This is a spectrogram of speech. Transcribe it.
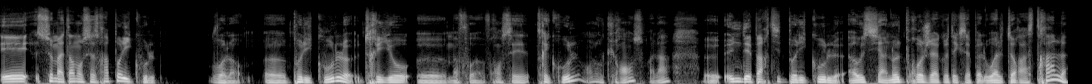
Et ce matin, donc, ce sera Polycool. Voilà, euh, Polycool, trio, euh, ma foi, français très cool, en l'occurrence, voilà. Euh, une des parties de Polycool a aussi un autre projet à côté qui s'appelle Walter Astral,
